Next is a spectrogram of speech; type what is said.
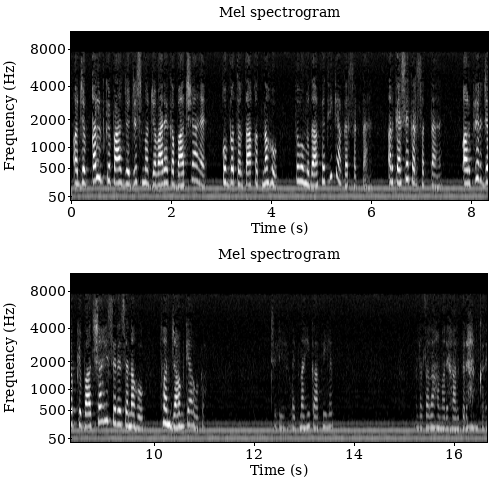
اور جب قلب کے پاس جو جسم اور جوارے کا بادشاہ ہے، قوت اور طاقت نہ ہو، تو وہ مدافعت ہی کیا کر سکتا ہے؟ اور کیسے کر سکتا ہے؟ اور پھر جبکہ بادشاہ ہی سرے سے نہ ہو، تو انجام کیا ہوگا؟ چلیے اتنا ہی کافی ہے۔ اللہ تعالیٰ ہمارے حال پہ رحم کرے۔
